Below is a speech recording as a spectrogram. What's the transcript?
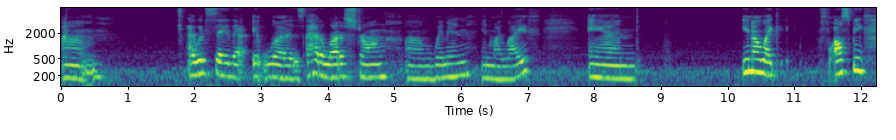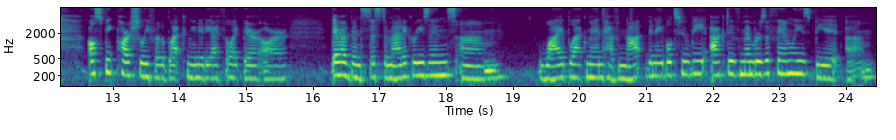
um, I would say that it was, I had a lot of strong um, women in my life. And, you know, like, I'll speak. I'll speak partially for the black community. I feel like there are there have been systematic reasons um, why black men have not been able to be active members of families, be it um,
